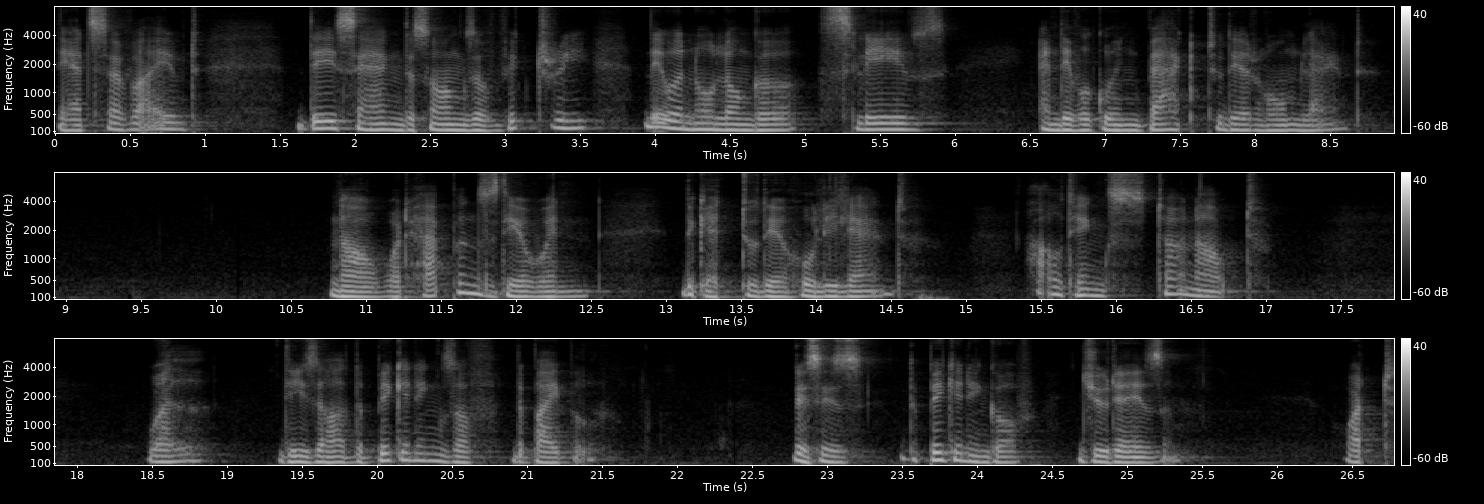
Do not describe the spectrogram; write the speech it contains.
They had survived they sang the songs of victory. They were no longer slaves and they were going back to their homeland. Now, what happens there when they get to their holy land? How things turn out? Well, these are the beginnings of the Bible. This is the beginning of Judaism. What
